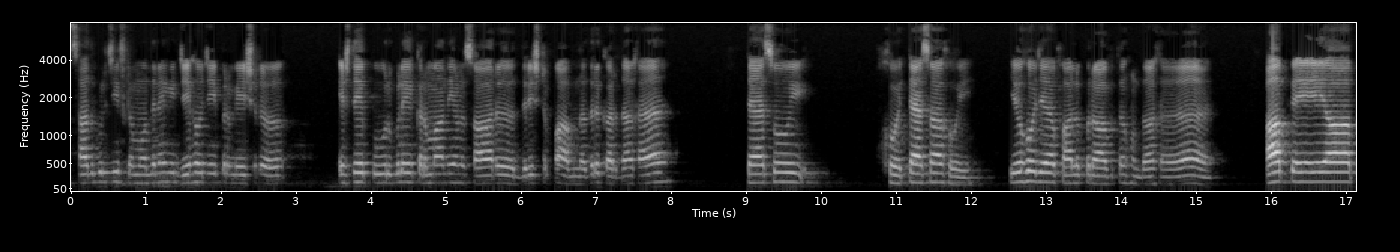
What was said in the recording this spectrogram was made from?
ਸਤਿਗੁਰੂ ਜੀ ਫਰਮਾਉਂਦੇ ਨੇ ਕਿ ਜਿਹੋ ਜਿਹੀ ਪਰਮੇਸ਼ਰ ਇਸ ਦੇ ਪੂਰਬਲੇ ਕਰਮਾਂ ਦੇ ਅਨੁਸਾਰ ਦ੍ਰਿਸ਼ਟ ਭਾਵ ਨਦਰ ਕਰਦਾ ਹੈ, ਤੈਸੋ ਹੀ ਹੋਏ ਤੈਸਾ ਹੋਈ, ਇਹੋ ਜਿਹਾ ਫਲ ਪ੍ਰਾਪਤ ਹੁੰਦਾ ਹੈ। ਆਪੇ ਆਪ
